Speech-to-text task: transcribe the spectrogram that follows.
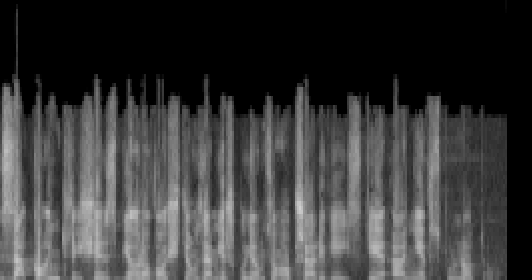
zakończy się zbiorowością zamieszkującą obszary wiejskie, a nie wspólnotą.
